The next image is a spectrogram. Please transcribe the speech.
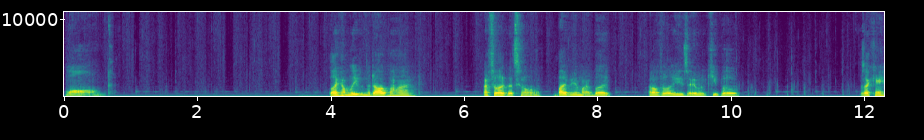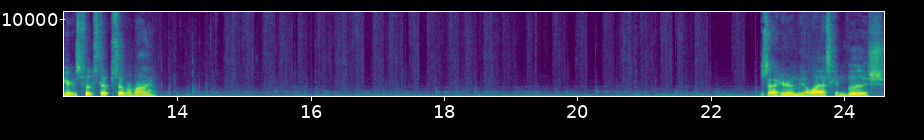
long. Feel like I'm leaving the dog behind. I feel like that's gonna bite me in my butt. I don't feel like he's able to keep up. Because I can't hear his footsteps over mine. Just out here in the Alaskan bush.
